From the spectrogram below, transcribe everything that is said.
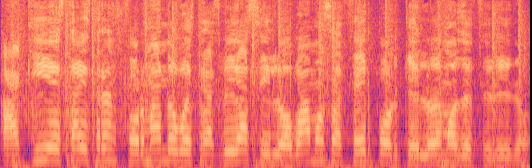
Aquí estáis transformando vuestras vidas y lo vamos a hacer porque lo hemos decidido.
